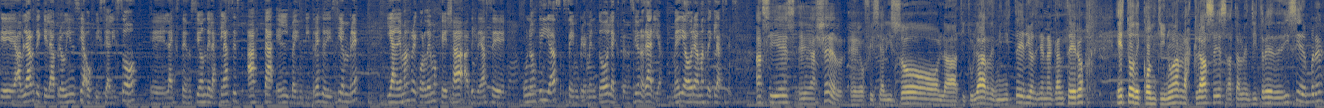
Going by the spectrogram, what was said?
que hablar de que la provincia oficializó eh, la extensión de las clases hasta el 23 de diciembre. Y además recordemos que ya desde hace unos días se implementó la extensión horaria, media hora más de clases. Así es, eh, ayer eh, oficializó la titular del ministerio, Adriana Cantero, esto de continuar las clases hasta el 23 de diciembre,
